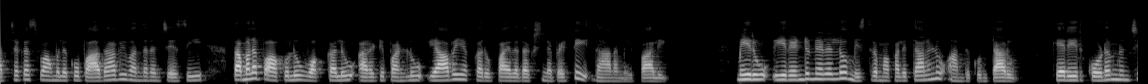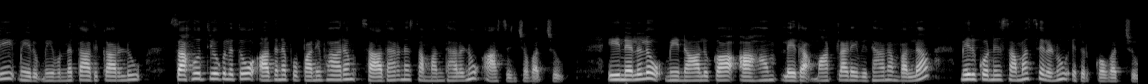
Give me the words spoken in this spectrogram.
అర్చక స్వాములకు పాదాభివందనం చేసి తమలపాకులు ఒక్కలు అరటిపండ్లు యాభై ఒక్క రూపాయల దక్షిణ పెట్టి దానమివ్వాలి మీరు ఈ రెండు నెలల్లో మిశ్రమ ఫలితాలను అందుకుంటారు. కెరీర్ కోణం నుంచి మీరు మీ ఉన్నతాధికారులు సహోద్యోగులతో అదనపు పనిభారం సాధారణ సంబంధాలను ఆశించవచ్చు. ఈ నెలలో మీ నాలుక అహం లేదా మాట్లాడే విధానం వల్ల మీరు కొన్ని సమస్యలను ఎదుర్కోవచ్చు.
